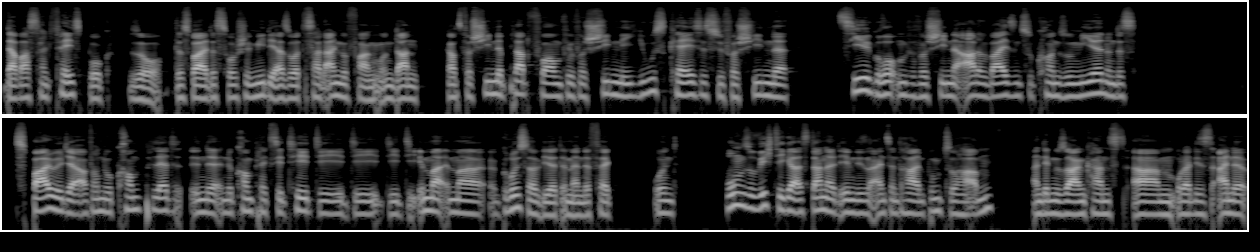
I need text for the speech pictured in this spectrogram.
da war es halt Facebook. So, das war halt das Social Media, so hat es halt angefangen. Und dann gab es verschiedene Plattformen für verschiedene Use Cases, für verschiedene Zielgruppen, für verschiedene Art und Weisen zu konsumieren. Und das spiralt ja einfach nur komplett in, der, in eine Komplexität, die, die, die, die immer, immer größer wird im Endeffekt. Und umso wichtiger ist dann halt eben diesen einen zentralen Punkt zu haben, an dem du sagen kannst, ähm, oder dieses eine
